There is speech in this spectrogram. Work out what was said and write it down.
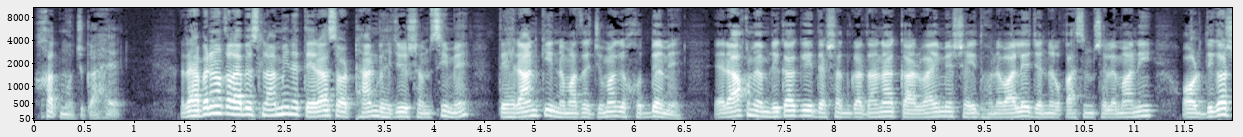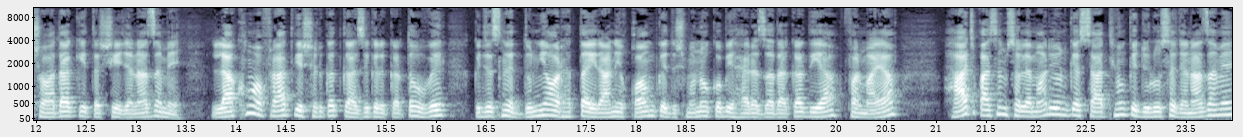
ختم ہو چکا ہے۔ رہبر انقلاب اسلامی نے تیرہ سو اٹھانوے ہجری شمسی میں تہران کی نماز جمعہ کے خطبے میں عراق میں امریکہ کی دہشت گردانہ کاروائی میں شہید ہونے والے جنرل قاسم سلیمانی اور دیگر شہدا کی تشیع جنازہ میں لاکھوں افراد کی شرکت کا ذکر کرتے ہوئے کہ جس نے دنیا اور حتیٰ ایرانی قوم کے دشمنوں کو بھی حیرت زدہ کر دیا، فرمایا، حاج قاسم سلیمانی ان کے ساتھیوں کے جلوس جنازہ میں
